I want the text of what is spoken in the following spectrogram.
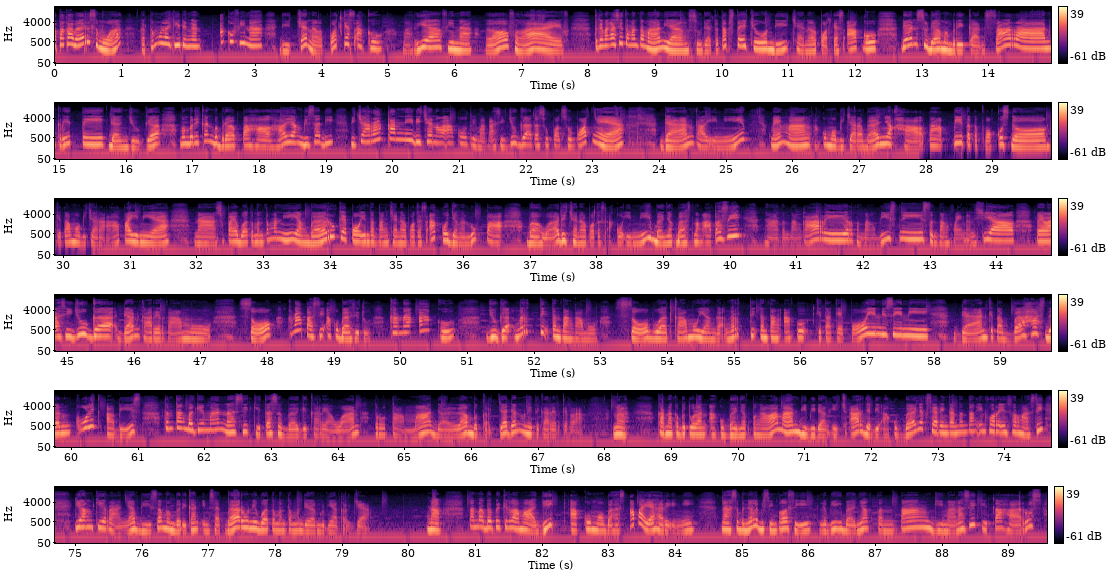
Apa kabar semua? Ketemu lagi dengan aku Vina di channel podcast aku Maria Vina Love Life. Terima kasih teman-teman yang sudah tetap stay tune di channel podcast aku dan sudah memberikan saran, kritik dan juga memberikan beberapa hal-hal yang bisa dibicarakan nih di channel aku. Terima kasih juga atas support-supportnya ya. Dan kali ini memang aku mau bicara banyak hal, tapi tetap fokus dong. Kita mau bicara apa ini ya? Nah, supaya buat teman-teman nih yang baru kepoin tentang channel podcast aku, jangan lupa bahwa di channel podcast aku ini banyak bahas tentang apa sih? Nah, tentang karir, tentang bisnis, tentang finansial, relasi juga, dan karir kamu. So, kenapa sih aku bahas itu? Karena aku juga ngerti tentang kamu. So, buat kamu yang nggak ngerti tentang aku, kita kepoin di sini dan kita bahas dan kulik abis tentang bagaimana sih kita sebagai karyawan, terutama dalam bekerja dan meniti karir kita. Nah, karena kebetulan aku banyak pengalaman di bidang HR, jadi aku banyak sharingkan tentang informasi yang kiranya bisa memberikan insight baru nih buat teman-teman dalam dunia kerja. Nah, tanpa berpikir lama lagi, aku mau bahas apa ya hari ini? Nah, sebenarnya lebih simpel sih, lebih banyak tentang gimana sih kita harus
